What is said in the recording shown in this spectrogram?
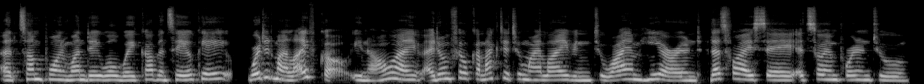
at some point, one day we'll wake up and say, okay, where did my life go? You know, I, I don't feel connected to my life and to why I'm here. And that's why I say it's so important to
